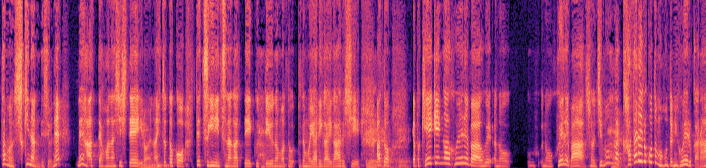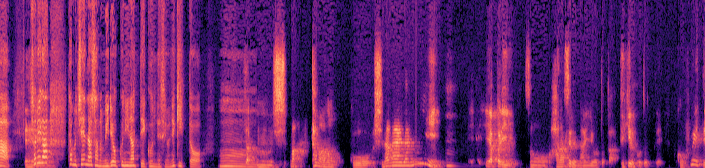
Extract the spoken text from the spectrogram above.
多分好きなんですよね。ね、会ってお話しして、いろんな人とこう、で、次につながっていくっていうのもととてもやりがいがあるし、あと、やっぱ経験が増えれば、増え、あの、の増えれば、その自分が語れることも本当に増えるから、それが多分チェンナーさんの魅力になっていくんですよね、きっと。うん。うん、まあ、多分あの、こう知らない間に、うん、やっぱりその話せる内容とかできることってこう増えて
